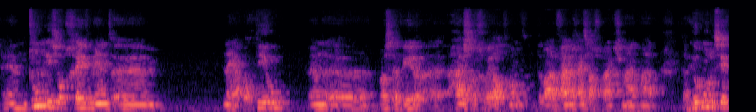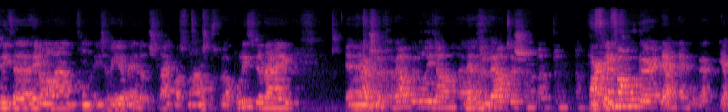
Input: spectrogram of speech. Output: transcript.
En toen is op een gegeven moment, nou ja, opnieuw was er weer huiselijk geweld, want er waren veiligheidsafspraken gemaakt, maar dat hield moeder zich niet uh, helemaal aan. Is er weer, hè, dat er sprake was van huiselijk geweld, politie erbij. En huiselijk geweld bedoel je dan uh, met geweld tussen een, een, een partner van moeder en, en moeder? Ja.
